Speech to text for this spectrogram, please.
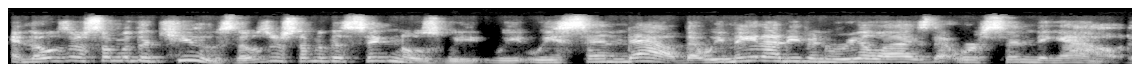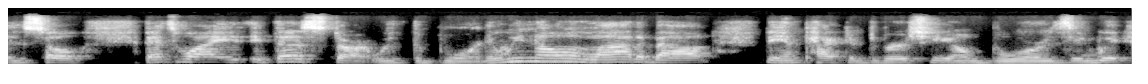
and those are some of the cues. Those are some of the signals we we, we send out that we may not even realize that we're sending out. And so that's why it, it does start with the board. And we know a lot about the impact of diversity on boards. And we,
